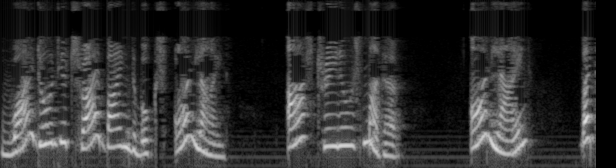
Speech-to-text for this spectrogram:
why don't you try buying the books online? asked Renu's mother. Online? But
